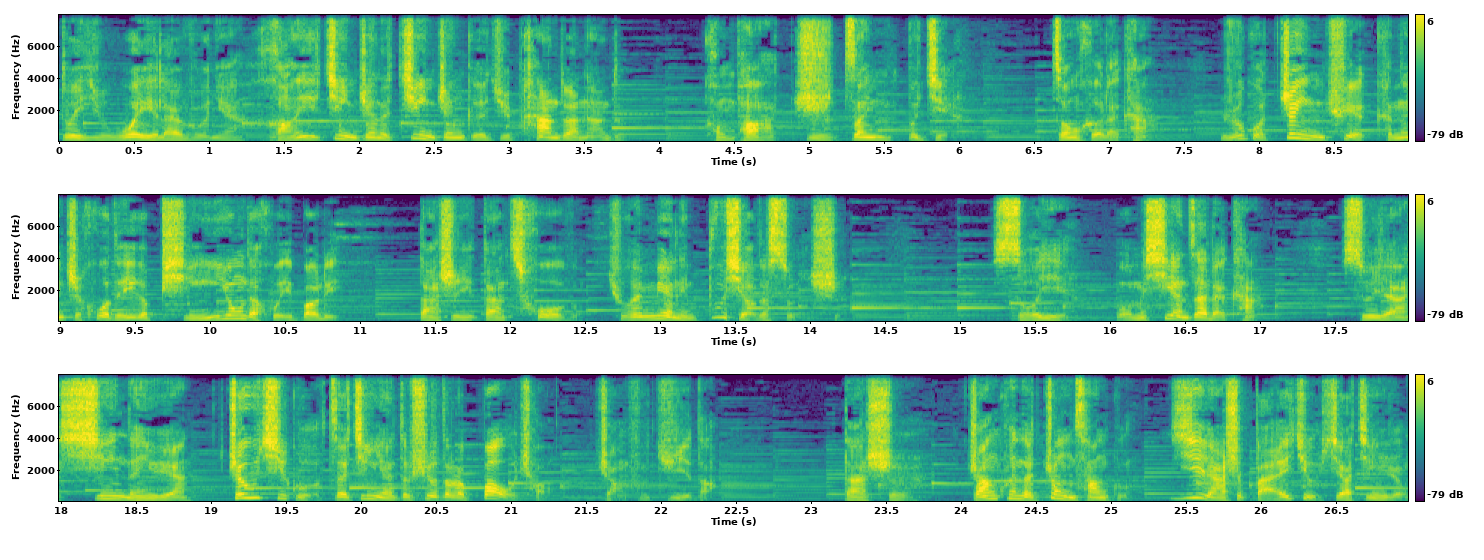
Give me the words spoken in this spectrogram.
对于未来五年行业竞争的竞争格局判断难度，恐怕只增不减。综合来看，如果正确，可能只获得一个平庸的回报率；但是，一旦错误，却会面临不小的损失。所以，我们现在来看，虽然新能源周期股在今年都受到了爆炒，涨幅巨大，但是张坤的重仓股依然是白酒加金融。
